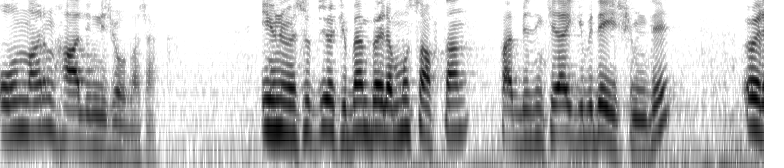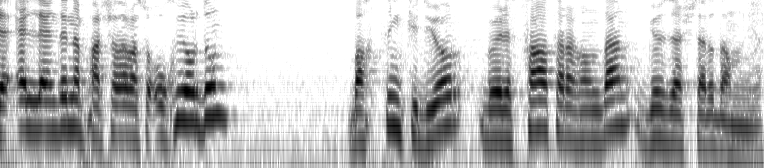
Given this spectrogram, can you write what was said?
onların hali nice olacak. İbn Mesud diyor ki ben böyle Musaf'tan, tabi bizimkiler gibi değil şimdi. Öyle ellerinde ne parçalar varsa okuyordum. Baktım ki diyor böyle sağ tarafından gözyaşları damlıyor.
